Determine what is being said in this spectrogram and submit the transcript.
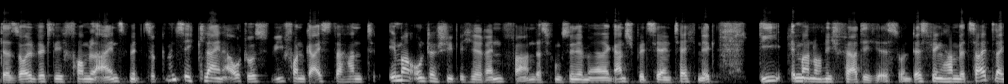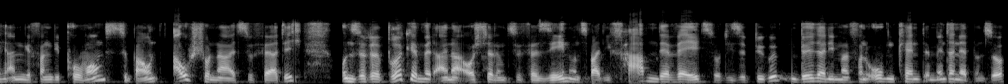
Da soll wirklich Formel 1 mit so günstig kleinen Autos wie von Geisterhand immer unterschiedliche Rennen fahren. Das funktioniert mit einer ganz speziellen Technik, die immer noch nicht fertig ist. Und deswegen haben wir zeitgleich angefangen, die Provence zu bauen auch schon nahezu fertig, unsere Brücke mit einer Ausstellung zu versehen, und zwar die Farben der Welt, so diese berühmten Bilder, die man von oben kennt im Internet und so,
